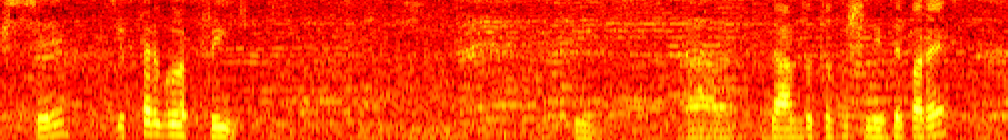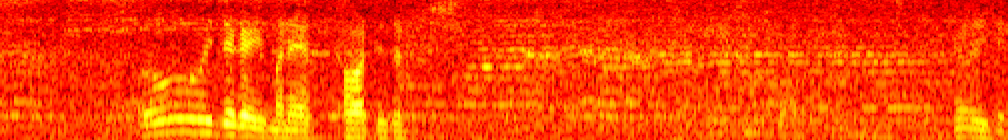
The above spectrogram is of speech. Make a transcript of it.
আসছে। ইফতারগুলো ফ্রি ফ্রি আর যার যত খুশি নিতে পারে, ওই জায়গায় মানে খাবার দিতেছে। ওই যে।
